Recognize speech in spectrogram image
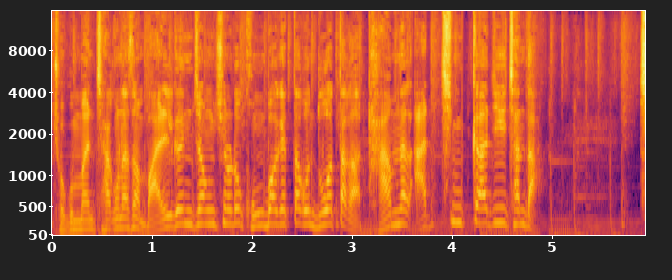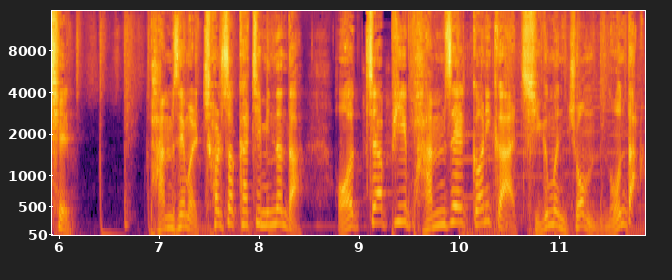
조금만 자고 나서 맑은 정신으로 공부하겠다고 누웠다가 다음날 아침까지 잔다. 7. 밤샘을 철석같이 믿는다. 어차피 밤샐 거니까 지금은 좀 논다.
